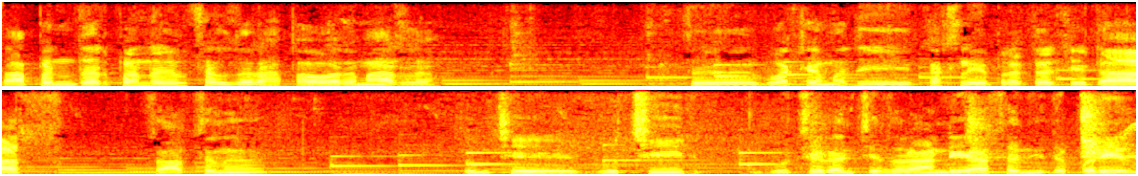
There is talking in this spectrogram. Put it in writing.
तर आपण जर पंधरा दिवसाला जर हा फवारा मारला तर गोठ्यामध्ये कसल्याही प्रकारचे डास चाचणं तुमचे गुच्छीर गुचिडांचे जर अंडे असेल इथं पडेल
